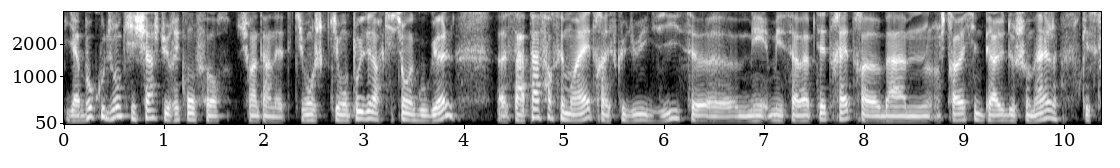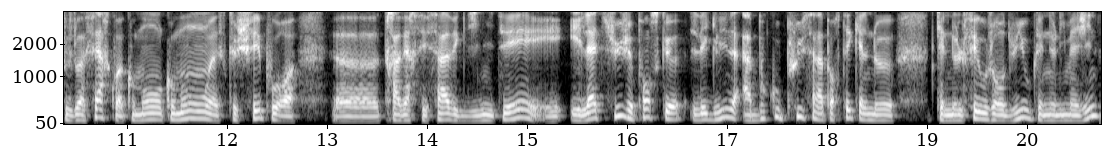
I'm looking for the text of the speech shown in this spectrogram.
il y a beaucoup de gens qui cherchent du réconfort sur Internet, qui vont, poser leurs questions à Google. Euh, ça va pas forcément être est-ce que Dieu existe, euh, mais, ça va peut-être être, euh, bah, je traverse une période de chômage, qu'est-ce que je dois faire quoi? Comment, comment est-ce que je fais pour traverser ça avec dignité? Et, là-dessus, je pense que l'Église a beaucoup plus à apporter qu'elle ne, le fait aujourd'hui ou qu'elle ne l'imagine.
